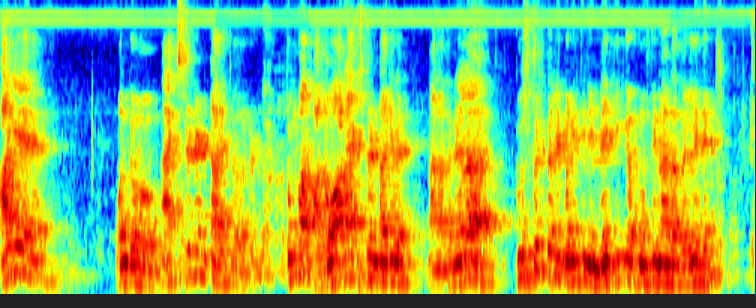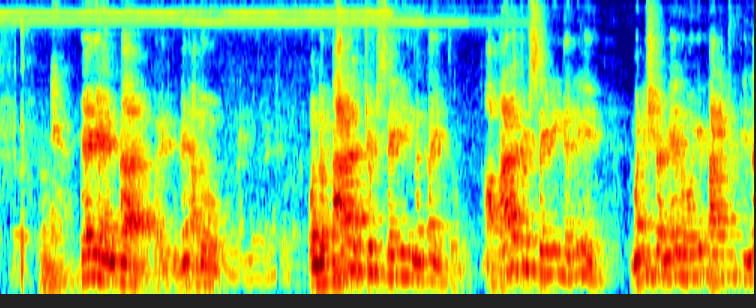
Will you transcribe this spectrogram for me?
ಹಾಗೆ ಒಂದು ಆಕ್ಸಿಡೆಂಟ್ ಆಯಿತು ಅದರಲ್ಲಿ. ತುಂಬ ಹಲವಾರು ಆಕ್ಸಿಡೆಂಟ್ ಆಗಿದೆ. ನಾನು ಅದನ್ನೆಲ್ಲ ಪುಸ್ತಕದಲ್ಲಿ ಬರಿತೀನಿ ಮೇಕಿಂಗ್ ಆಫ್ ಮುತ್ತಿನಾರದಲ್ಲಿ ಹೇಗೆ ಅಂತ ಬರಿತೀನಿ. ಅದು ಒಂದು ಪ್ಯಾರಾಚೂಟ್ ಸೈಲಿಂಗ್ ಅಂತ ಇತ್ತು. ಆ ಪ್ಯಾರಾಚೂಟ್ ಸೈಡಿಂಗಲ್ಲಿ ಮನುಷ್ಯ ಮೇಲೆ ಹೋಗಿ ಪ್ಯಾರಾಚೂಟಿಂದ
